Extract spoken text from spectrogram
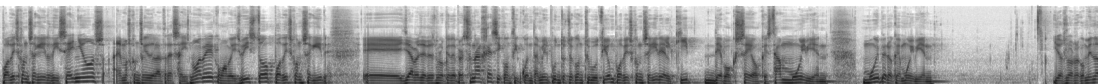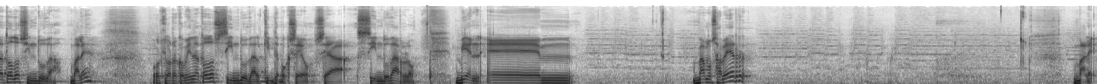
Podéis conseguir diseños. Hemos conseguido la 369, como habéis visto. Podéis conseguir eh, llaves de desbloqueo de personajes y con 50.000 puntos de contribución podéis conseguir el kit de boxeo, que está muy bien. Muy, pero que muy bien. Y os lo recomiendo a todos sin duda, ¿vale? Os lo recomiendo a todos sin duda el kit de boxeo, o sea, sin dudarlo. Bien, em, vamos a ver. Vale,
